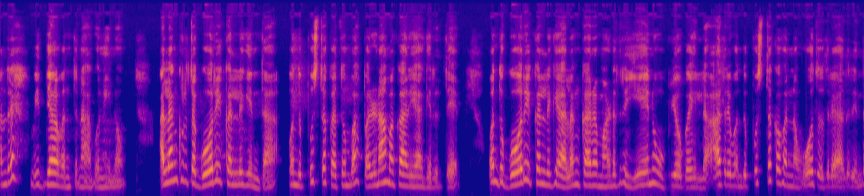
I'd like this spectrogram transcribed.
ಅಂದ್ರೆ ವಿದ್ಯಾವಂತನಾಗು ನೀನು. ಅಲಂಕೃತ ಗೋರಿ ಕಲ್ಲಿಗಿಂತ ಒಂದು ಪುಸ್ತಕ ತುಂಬ ಪರಿಣಾಮಕಾರಿಯಾಗಿರುತ್ತೆ. ಒಂದು ಗೋರಿ ಕಲ್ಲಿಗೆ ಅಲಂಕಾರ ಮಾಡಿದ್ರೆ ಏನೂ ಉಪಯೋಗ ಇಲ್ಲ. ಆದರೆ ಒಂದು ಪುಸ್ತಕವನ್ನ ಓದಿದ್ರೆ ಅದರಿಂದ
